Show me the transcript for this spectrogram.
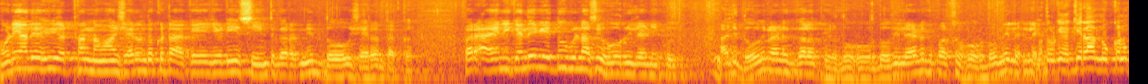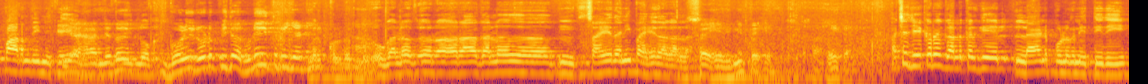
ਹੁਣ ਇਹਨਾਂ ਦੇ ਵੀ ਅੱਠਾਂ ਨਵਾਂ ਸ਼ਹਿਰਾਂ ਤੋਂ ਘਟਾ ਕੇ ਜਿਹੜੀ ਸੀਮਤ ਕਰਨੀ ਦੋ ਸ਼ਹਿਰਾਂ ਤੱਕ। ਪਰ ਐ ਨਹੀਂ ਕਹਿੰਦੇ ਵੀ ਇਦੋਂ ਬਿਨਾਂ ਅਸੀਂ ਹੋਰ ਨਹੀਂ ਲੈਣੀ ਕੋਈ। ਅੱਜ ਦੋ ਨਹੀਂ ਲੈਣੀ ਗੱਲ ਫਿਰ ਦੋ ਹੋਰ ਦੋ ਦੀ ਲੈਣਗੇ ਪਰਸੋਂ ਹੋਰ ਦੋ ਨਹੀਂ ਲੈ ਲੈਣਗੇ। ਮਤਲਬ ਕਿ ਕਿਰਾਂ ਨੁੱਕਾਂ ਨੂੰ ਪਾੜਨ ਦੀ ਨੀਤੀ ਇਹ ਹੈ। ਹਾਂ ਜਦੋਂ ਗੋਲੀ ਰੁੜ ਪਈ ਤਾਂ ਰੁੜੀ ਹੀ ਤੁਰੀ ਜਾਣੀ। ਬਿਲਕੁਲ ਉਹ ਗੱਲ ਗੱਲ ਸਹੀ ਦਾ ਨਹੀਂ ਦਾ ਗੱਲ ਹੈ। ਸਹੀ ਨਹੀਂ ਪਏ ਇਹ ਗੱਲ ਅੱਛਾ ਜੇਕਰ ਗੱਲ ਕਰੀਏ ਲੈਂਡ ਪੁਲਿੰਗ ਨੀਤੀ ਦੀ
